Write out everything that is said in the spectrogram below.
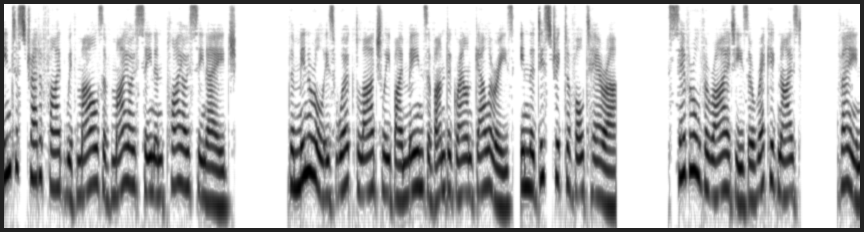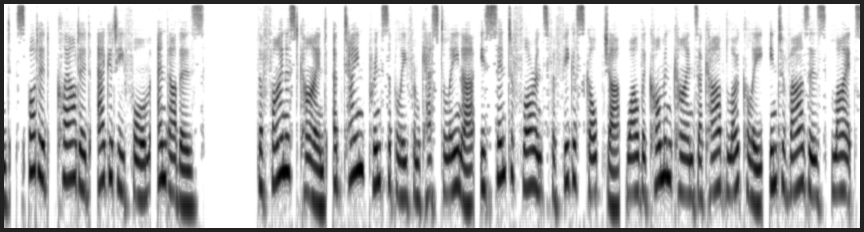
interstratified with marls of Miocene and Pliocene age. The mineral is worked largely by means of underground galleries, in the district of Volterra. Several varieties are recognized veined, spotted, clouded, agatiform, and others. The finest kind, obtained principally from Castellina, is sent to Florence for figure sculpture, while the common kinds are carved locally, into vases, lights,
